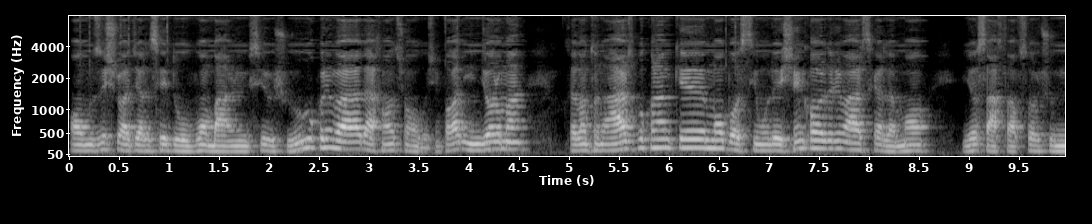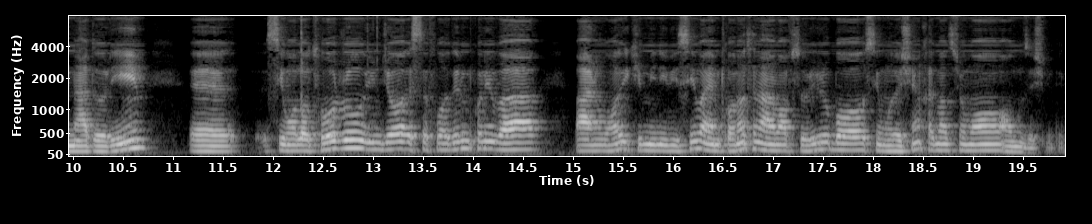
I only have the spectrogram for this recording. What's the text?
آموزش رو از جلسه دوم برنامه‌نویسی رو شروع بکنیم و در خدمت شما باشیم. فقط اینجا رو من خدمتتون عرض بکنم که ما با سیمولیشن کار داریم. عرض کردم ما اینجا سخت افزار چون نداریم simulator رو اینجا استفاده می‌کنیم و برنامه هایی که می نویسیم و امکانات نرم افزاری رو با simulation خدمت شما آموزش میدیم.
